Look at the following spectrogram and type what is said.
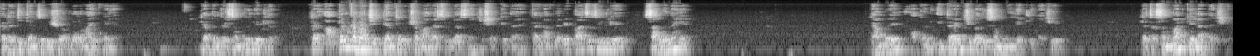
कदाचित त्यांचं विश्व आपल्याला माहीत नाही आहे. ते आपण जर समजून घेतलं तर आपण कदाचित त्यांच्यापेक्षा मागासलेलं असण्याची शक्यता आहे. कारण आपल्याकडे पाचच इंद्रिय आहेत. सहावं नाही आहे. त्यामुळे आपण इतरांची बाजू समजून घेतली पाहिजे. त्याचा सन्मान केला पाहिजे.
